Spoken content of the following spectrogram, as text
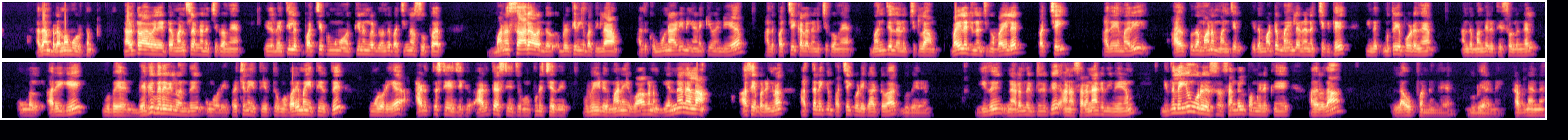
அதான் பிரம்ம முகூர்த்தம். அல்ட்ரா வயலட்டை மனசில் நினச்சிக்கோங்க. இதில் நெத்தியில் பச்சை குங்குமம் வைக்கணுங்கிறது வந்து பார்த்தீங்கன்னா சூப்பர் மனசார அந்த வைக்கிறீங்க பார்த்தீங்களா அதுக்கு முன்னாடி நீங்கள் நினைக்க வேண்டிய அந்த பச்சை கலர் நினச்சிக்கோங்க. மஞ்சள் நினச்சிக்கலாம். வயலட் நினச்சிக்கோங்க. வயலட் பச்சை அதே மாதிரி அற்புதமான மஞ்சள். இதை மட்டும் மைண்டில் நினச்சிக்கிட்டு இந்த முத்திரையை போடுங்க. அந்த மந்திரத்தை சொல்லுங்கள். உங்கள் அருகே குபேரன் வெகு விரைவில் வந்து உங்களுடைய பிரச்சனையை தீர்த்து உங்கள் வறுமையை தீர்த்து உங்களுடைய அடுத்த ஸ்டேஜுக்கு அடுத்த ஸ்டேஜ் உங்களுக்கு பிடிச்சது. வீடு மனை வாகனம் என்னென்னலாம் ஆசைப்படுறீங்களோ அத்தனைக்கும் பச்சை கொடி காட்டுவார் குபேரன். இது நடந்துகிட்டு இருக்கு. ஆனால் சரணாகதி வேணும். இதுலேயும் ஒரு சங்கல்பம் இருக்குது அதில் தான் லவ் பண்ணுங்க குபேரனை. அப்படின்னா என்ன?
